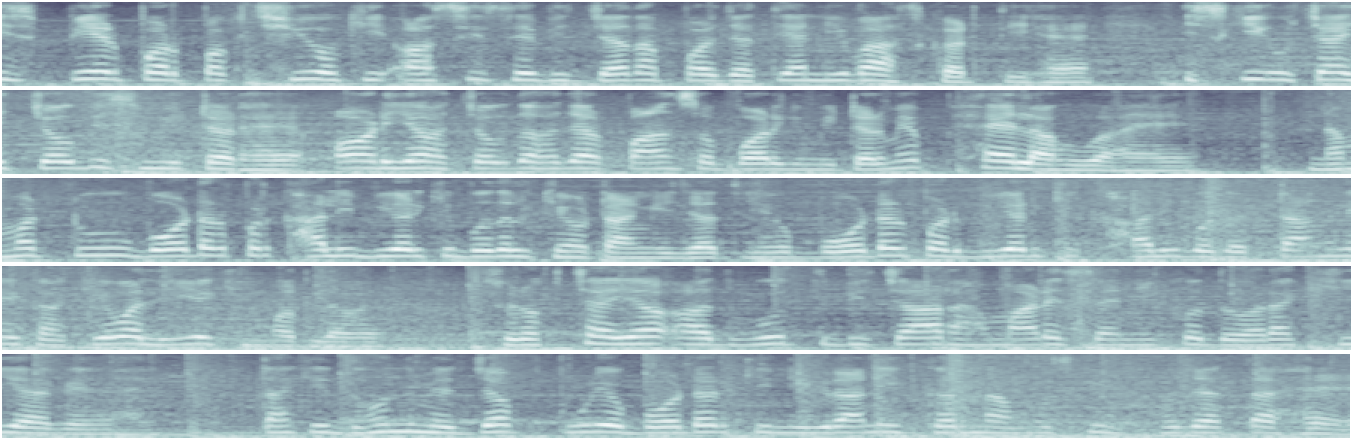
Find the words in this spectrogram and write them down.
इस पेड़ पर पक्षियों की 80 से भी ज़्यादा प्रजातियाँ निवास करती है। इसकी ऊंचाई 24 मीटर है और यह 14,500 वर्ग मीटर में फैला हुआ है। नंबर टू बॉर्डर पर खाली बियर की बोतल क्यों टांगी जाती है? बॉर्डर पर बियर की खाली बोतल टांगने का केवल एक ही मतलब है। सुरक्षा यह अद्भुत विचार हमारे सैनिकों द्वारा किया गया है। ताकि धुंध में जब पूरे बॉर्डर की निगरानी करना मुश्किल हो जाता है।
